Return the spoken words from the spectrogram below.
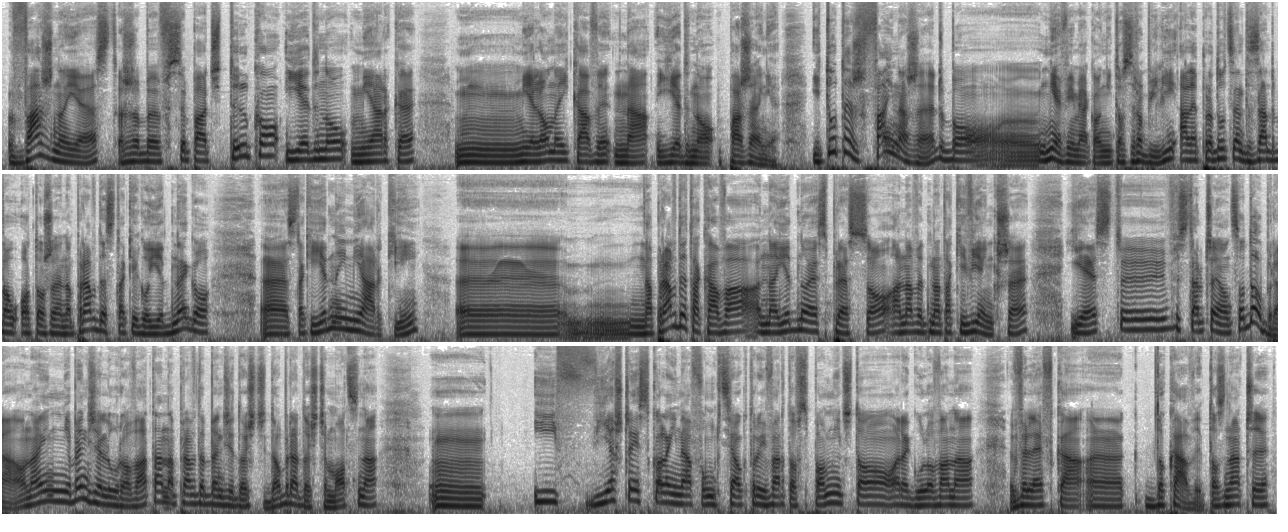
ważne jest, żeby wsypać tylko jedną miarkę mm, mielonej kawy na jedno parzenie. I tu też fajna rzecz, bo e, nie wiem jak oni to zrobili, ale producent zadbał o to, że naprawdę z takiego jednego, e, z takiej jednej miarki E, naprawdę ta kawa na jedno espresso, a nawet na takie większe, jest e, wystarczająco dobra. Ona nie będzie lurowata, naprawdę będzie dość dobra, dość mocna. Mm, I jeszcze jest kolejna funkcja, o której warto wspomnieć, to regulowana wylewka e, do kawy. To znaczy,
